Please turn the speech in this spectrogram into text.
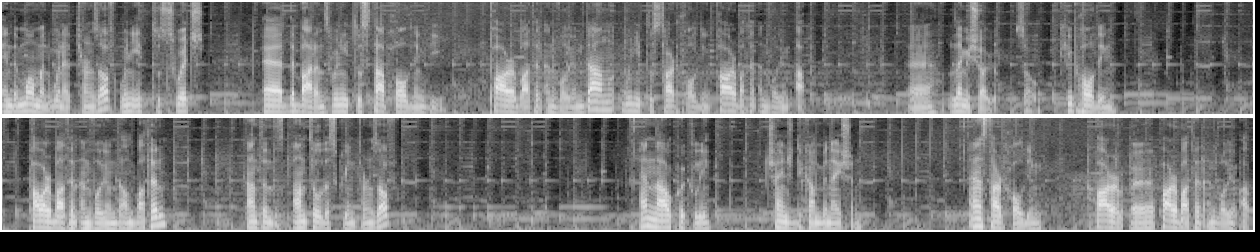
in the moment when it turns off, we need to switch uh, the buttons. We need to stop holding the power button and volume down. We need to start holding power button and volume up. Uh, let me show you. So keep holding power button and volume down button until the, until the screen turns off. And now quickly change the combination and start holding power, uh, power button and volume up.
